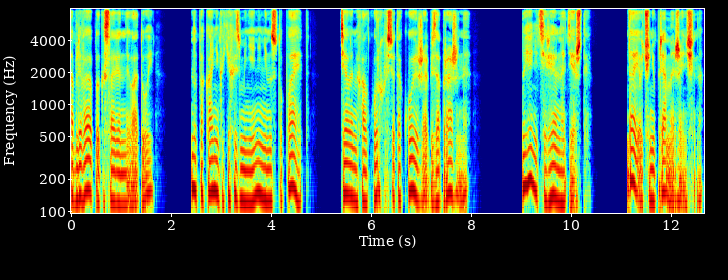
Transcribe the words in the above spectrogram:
обливаю благословенной водой — но пока никаких изменений не наступает. Тело Михалкорх все такое же, обезображенное. Но я не теряю надежды. Да, я очень упрямая женщина.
